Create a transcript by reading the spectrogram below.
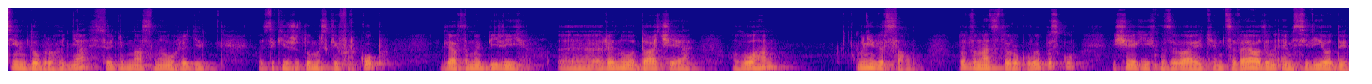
Всім доброго дня! Сьогодні в нас на огляді ось такий житомирський фаркоп для автомобілів е, Renault Dacia Logan Універсал до 12 року випуску. І ще як їх називають MCV1, MCV1.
